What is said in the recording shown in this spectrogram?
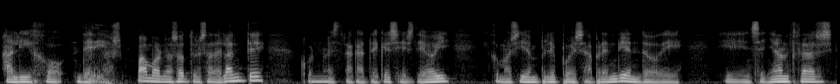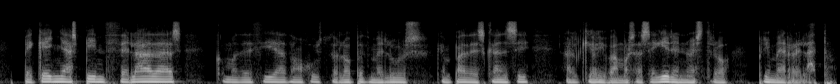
al Hijo de Dios. Vamos nosotros adelante con nuestra catequesis de hoy y como siempre pues aprendiendo de eh, enseñanzas pequeñas pinceladas como decía don Justo López Melús, que en paz descanse, al que hoy vamos a seguir en nuestro primer relato.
